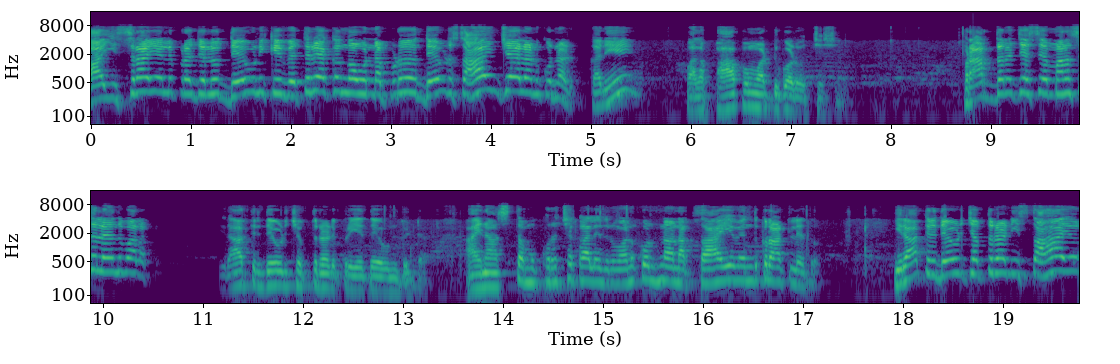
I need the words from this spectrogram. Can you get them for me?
ఆ ఇస్రాయేల్ ప్రజలు దేవునికి వ్యతిరేకంగా ఉన్నప్పుడు దేవుడు సహాయం చేయాలనుకున్నాడు కానీ వాళ్ళ పాపం అడ్డు కూడా వచ్చేసింది. ప్రార్థన చేసే మనసు లేదు వాళ్ళకి. ఈ రాత్రి దేవుడు చెప్తున్నాడు ప్రియ దేవుని బిడ్డ ఆయన హస్తము కురచకాలేదు నువ్వు అనుకుంటున్నావు నాకు సహాయం ఎందుకు రావట్లేదు? ఈ రాత్రి దేవుడు చెప్తున్నాడు నీ సహాయం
